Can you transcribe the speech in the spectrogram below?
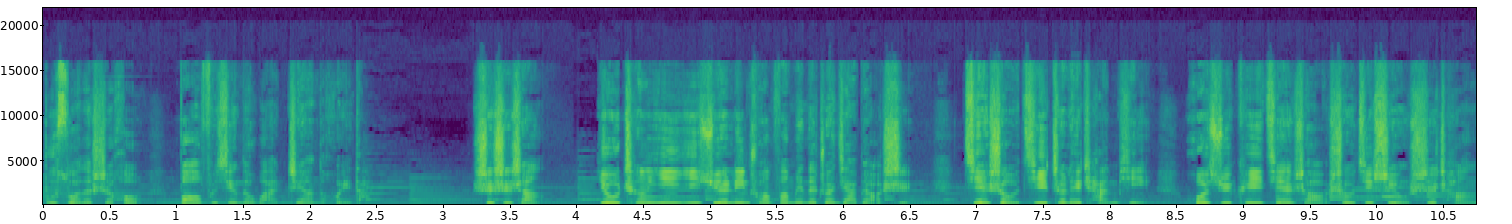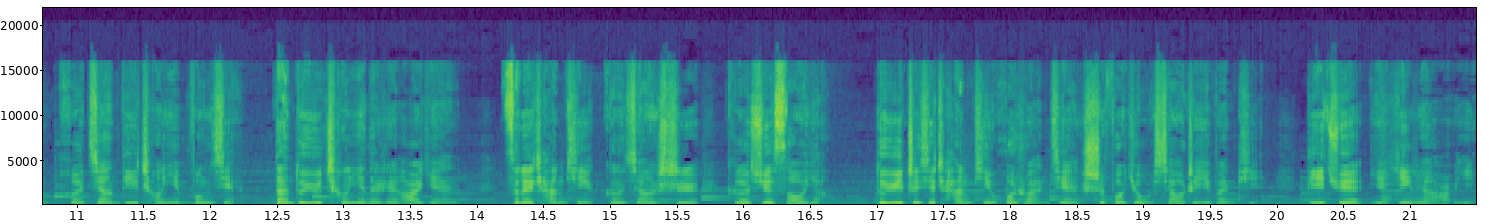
不锁的时候，报复性的玩这样的回答。事实上，有成瘾医学临床方面的专家表示，戒手机这类产品或许可以减少手机使用时长和降低成瘾风险，但对于成瘾的人而言，此类产品更像是隔靴搔痒。对于这些产品或软件是否有效这一问题，的确也因人而异。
